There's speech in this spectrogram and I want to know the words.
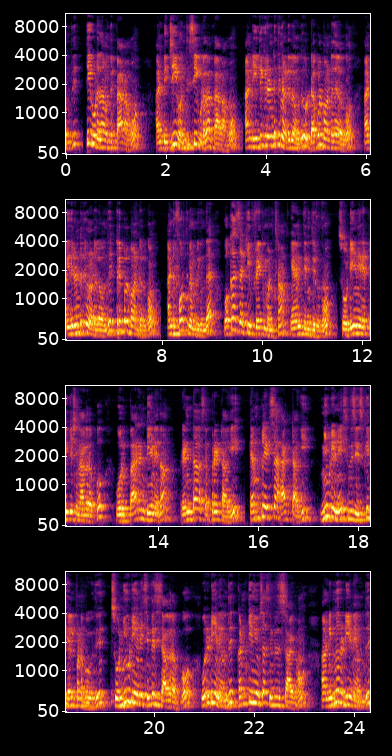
வந்து டி கூட தான் வந்து பேர் ஆகும். அண்ட் ஜி வந்து சி கூட தான் பேர் ஆகும். அண்ட் இதுக்கு ரெண்டுத்துக்கு நடுவில் வந்து ஒரு டபுள் பாண்டு தான் இருக்கும். அண்ட் இது ரெண்டுத்துக்கு நடுவில் வந்து ட்ரிபிள் பாண்ட் இருக்கும். அண்ட் ஃபோர்த் நம்மளுக்கு இந்த ஒகாசாக்கி ஃப்ரேக்மெண்ட்ஸ்னா என்னன்னு தெரிஞ்சிருக்கும். ஸோ டிஎன்ஏ ரெப்ளிகேஷன் ஆகிறப்போ ஒரு பேரண்ட் டிஎன்ஏ தான் ரெண்டா செப்பரேட் ஆகி டெம்ப்ளேட்ஸா ஆக்ட் ஆகி நியூ டிஎன்ஏ சிந்தசிஸ்க்கு ஹெல்ப் பண்ண போகுது. ஸோ நியூ டிஎன்ஏ சிந்தசிஸ் ஆகிறப்போ ஒரு டிஎன்ஏ வந்து கண்டினியூஸா சிந்தசிஸ் ஆகிடும் அண்ட் இன்னொரு டிஎன்ஏ வந்து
